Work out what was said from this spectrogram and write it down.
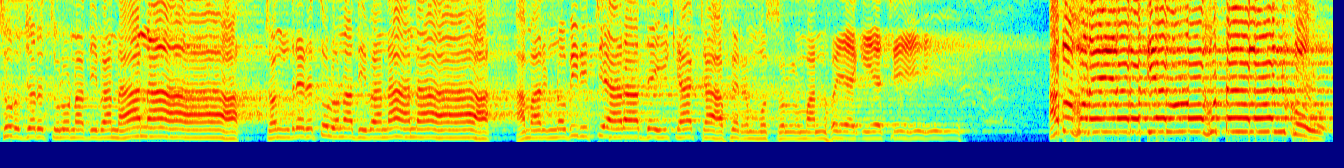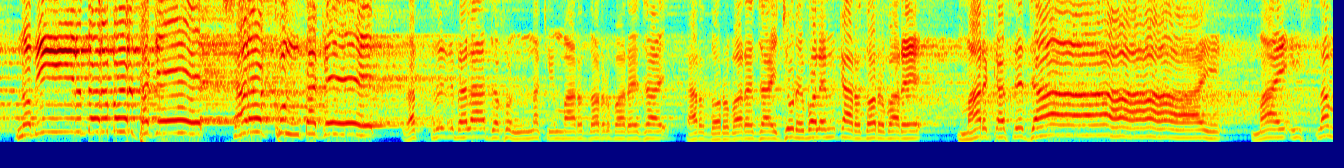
সূর্যের তুলনা দিবা না না, চন্দ্রের তুলনা দিবা না না, আমার নবীর চেহারা দেইকা কাফের মুসলমান হয়ে গিয়েছে। আবু হুরায়রা রাদিয়াল্লাহু নবীর দরবার থাকে সারাক্ষণ থাকে রাত্রের বেলা যখন নাকি মার দরবারে যায়, কার দরবারে যায়, জোরে বলেন কার দরবারে, মার কাছে যায়, মায় ইসলাম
